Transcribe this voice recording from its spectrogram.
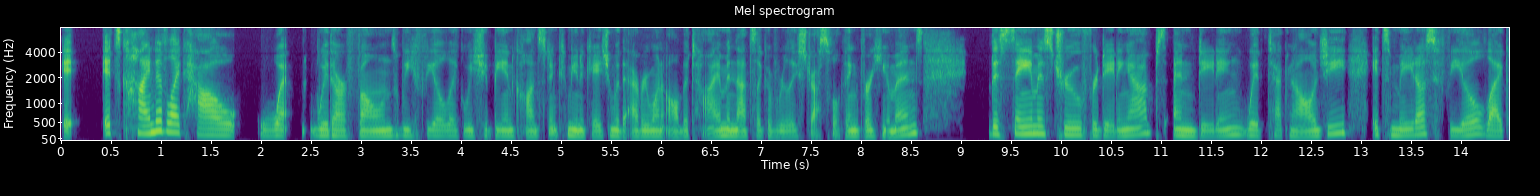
it it's kind of like how what with our phones we feel like we should be in constant communication with everyone all the time and that's like a really stressful thing for humans. The same is true for dating apps and dating with technology. It's made us feel like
